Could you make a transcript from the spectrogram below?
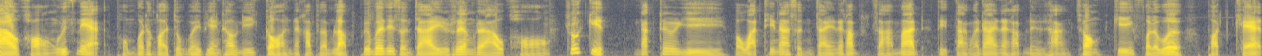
ราวของ Wix เนี่ยผมก็ต้องขอจบไว้เพียงเท่านี้ก่อนนะครับสำหรับเพื่อนๆที่สนใจเรื่องราวของธุรกิจนักเทคโนโลยีประวัติที่น่าสนใจนะครับ สามารถติดตามกันได้นะครับ ในทางช่อง Geek Flower Podcast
